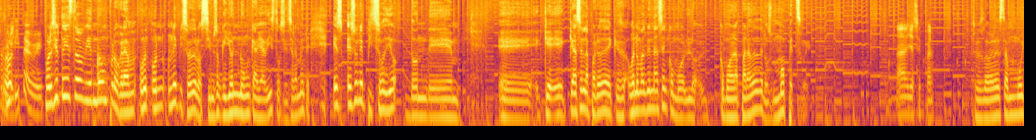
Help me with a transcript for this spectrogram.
por, por, cierto, ya estaba viendo un programa, un, un, episodio de Los Simpsons que yo nunca había visto, sinceramente. Es, es un episodio donde eh, que, que, hacen la parodia de que, bueno, más bien hacen como, lo, como la parodia de los Muppets, güey. Ah, ya sé cuál. Entonces, la verdad, está muy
